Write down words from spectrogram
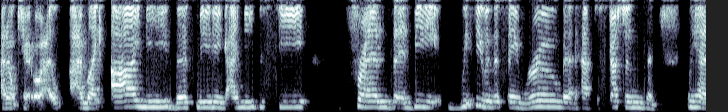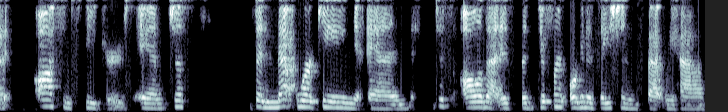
I don't care. I, I'm like, I need this meeting. I need to see friends and be with you in the same room and have discussions. And we had awesome speakers and just the networking and just all of that is the different organizations that we have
